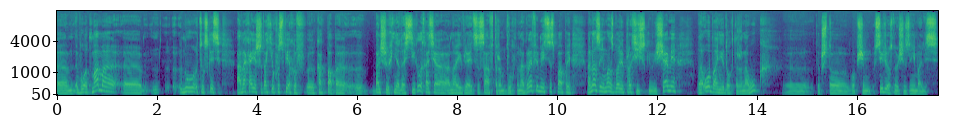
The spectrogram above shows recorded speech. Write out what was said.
Э, Вот, мама, э, ну, так сказать, она, конечно, таких успехов, э, как папа, э, больших не достигла, хотя она является соавтором двух монографий вместе с папой. Она занималась более практическими вещами. Оба они докторы наук, так что, в общем, серьезно очень занимались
